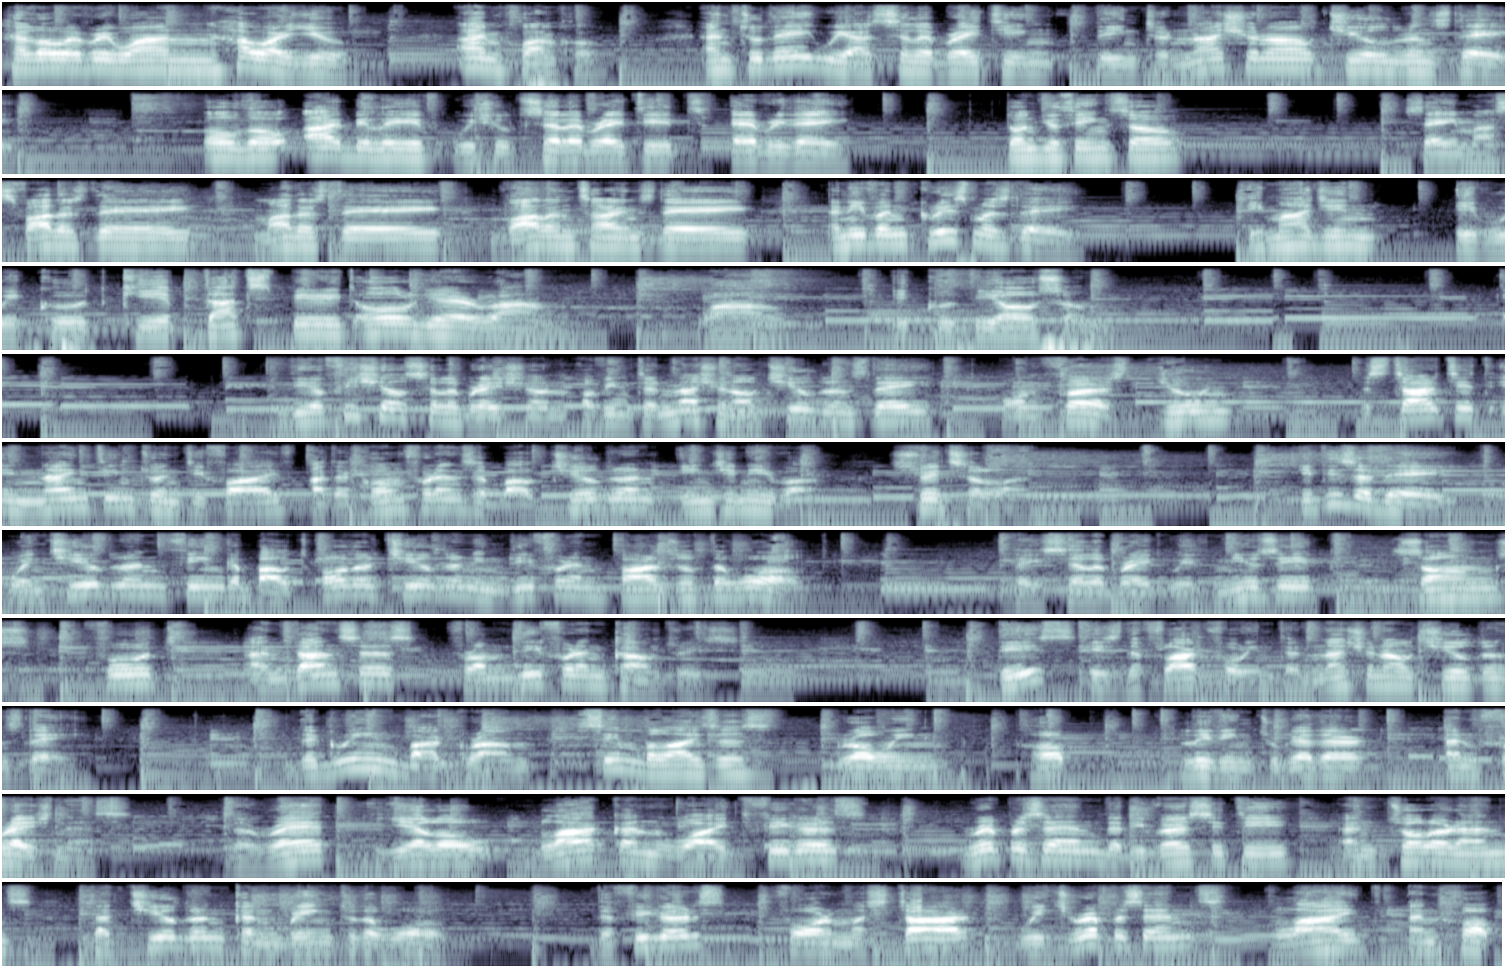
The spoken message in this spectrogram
Hello everyone, how are you? I'm Juanjo, and today we are celebrating the International Children's Day. Although I believe we should celebrate it every day. Don't you think so? Same as Father's Day, Mother's Day, Valentine's Day, and even Christmas Day. Imagine if we could keep that spirit all year round. Wow, it could be awesome. The official celebration of International Children's Day on 1st June started in 1925 at a conference about children in Geneva, Switzerland. It is a day when children think about other children in different parts of the world. They celebrate with music, songs, food, and dances from different countries. This is the flag for International Children's Day. The green background symbolizes growing, hope, living together, and freshness. The red, yellow, black, and white figures represent the diversity and tolerance that children can bring to the world. The figures form a star which represents light and hope.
